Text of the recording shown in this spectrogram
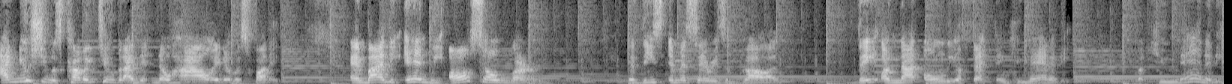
I knew she was coming to, but I didn't know how, and it was funny. And by the end, we also learn that these emissaries of God, they are not only affecting humanity, but humanity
